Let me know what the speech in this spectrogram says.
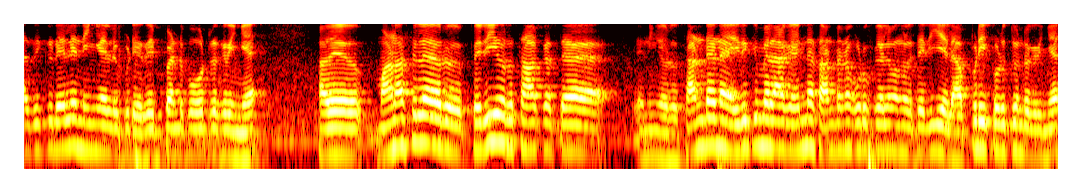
அதுக்கிடையில் நீங்கள் இப்படி ரேப் பண்ணி போட்டிருக்கிறீங்க அது மனசில் ஒரு பெரிய ஒரு தாக்கத்தை நீங்கள் ஒரு தண்டனை இதுக்கு மேலாக என்ன தண்டனை கொடுக்கலும் உங்களுக்கு தெரியலை. அப்படி கொடுத்துட்டுருக்கிறீங்க.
